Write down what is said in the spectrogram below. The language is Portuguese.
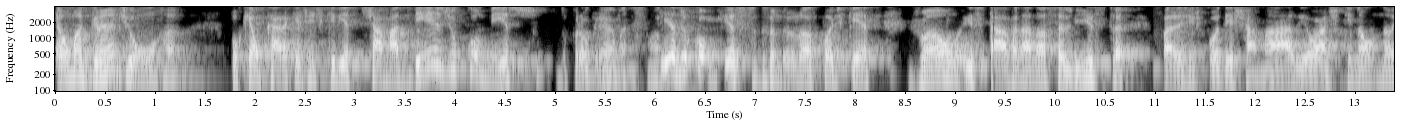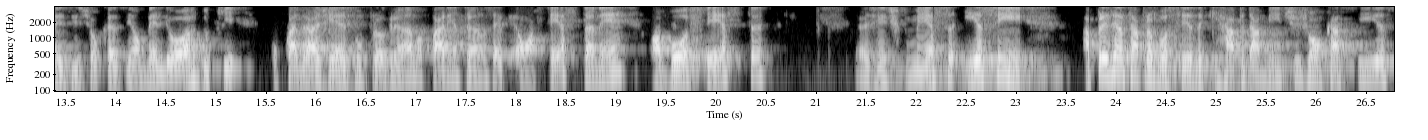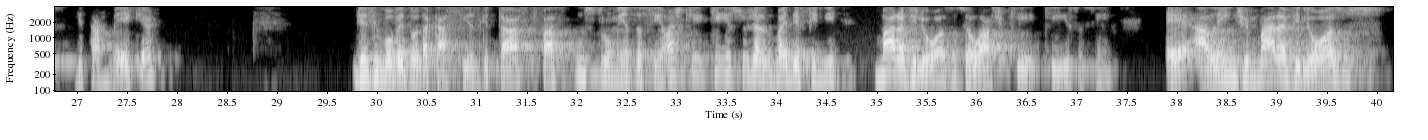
é uma grande honra porque é um cara que a gente queria chamar desde o começo do programa, desde o começo do, do nosso podcast. João estava na nossa lista para a gente poder chamá-lo, e eu acho que não, não existe ocasião melhor do que o quadragésimo programa, 40 anos é, é uma festa, né? Uma boa festa. A gente começa. E assim, apresentar para vocês aqui rapidamente João Cassias, guitar maker, desenvolvedor da Cassias Guitars, que faz instrumentos assim, eu acho que, que isso já vai definir maravilhosos. Eu acho que, que isso, assim, é, além de maravilhosos,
